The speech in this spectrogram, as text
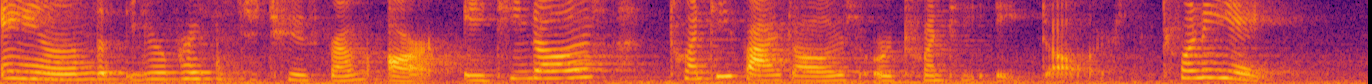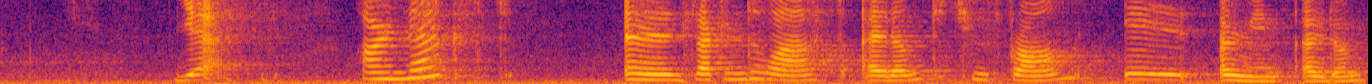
And your prices to choose from are $18, $25, or $28. Twenty-eight. Yes. Our next and second to last item to choose from is, I mean, item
